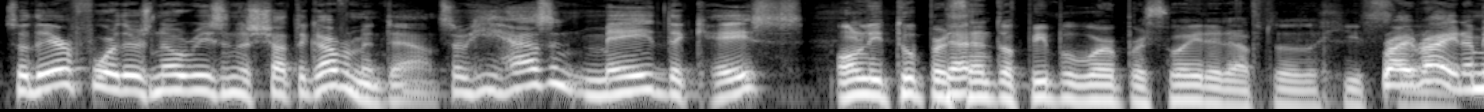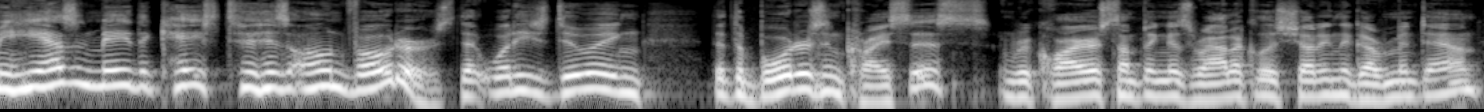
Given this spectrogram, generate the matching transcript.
So therefore, there's no reason to shut the government down. So he hasn't made the case. Only two percent of people were persuaded after he's right. Uh, right. I mean, he hasn't made the case to his own voters that what he's doing, that the border's in crisis, requires something as radical as shutting the government down.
